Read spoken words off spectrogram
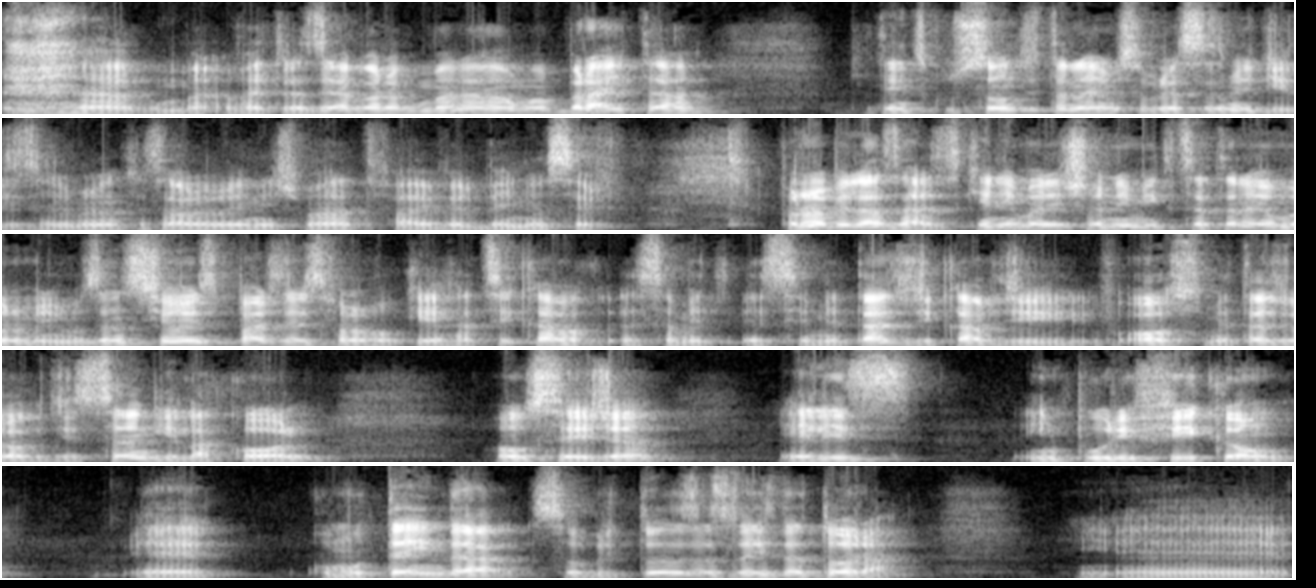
vai trazer agora uma, uma braita que tem discussão de Tanaim sobre essas medidas. Lembrando que essa aula é Nishmat Faivel Ben Yosef. Para Belazar, que nem Marishonim que Os anciões, parte deles falavam que essa, essa metade de cavo de osso, metade logo de sangue, lacol, ou seja, eles impurificam é, como tenda sobre todas as leis da Torá é,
